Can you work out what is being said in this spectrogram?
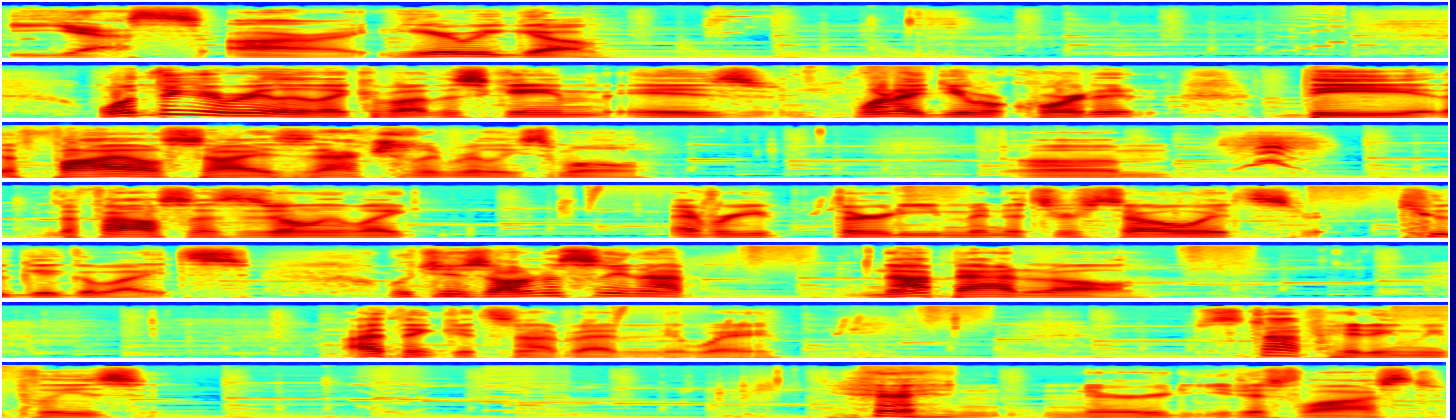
Yes, alright, here we go. One thing I really like about this game is when I do record it, the the file size is actually really small. Um, the file size is only like every 30 minutes or so. It's two gigabytes, which is honestly not not bad at all. I think it's not bad anyway. Stop hitting me, please. Nerd, you just lost.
